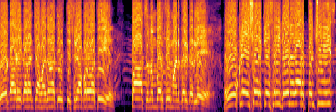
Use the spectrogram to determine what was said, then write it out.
गोटावडेकरांच्या मैदानातील तिसऱ्या पर्वातील पाच नंबरचे मानकरी ठरले. रोकडेश्वर केसरी दोन हजार पंचवीस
